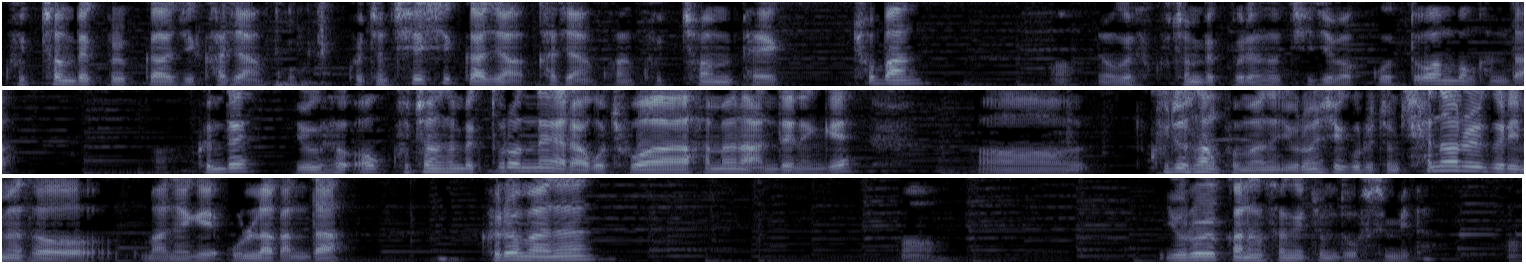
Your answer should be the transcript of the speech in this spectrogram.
9100불까지 가지 않고 9070까지 가지 않고 한 9100 초반? 어, 여기서 9100불에서 지지받고 또 한 번 간다. 어, 근데 여기서 어 9300 뚫었네 라고 좋아하면 안 되는 게 어, 구조상 보면 이런 식으로 좀 채널을 그리면서 만약에 올라간다. 그러면은 어, 이럴 가능성이 좀 높습니다. 어,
